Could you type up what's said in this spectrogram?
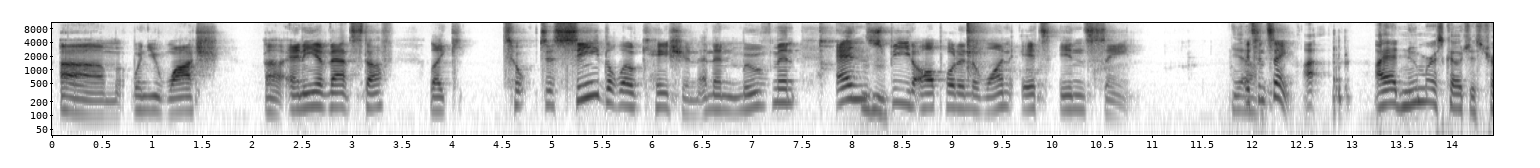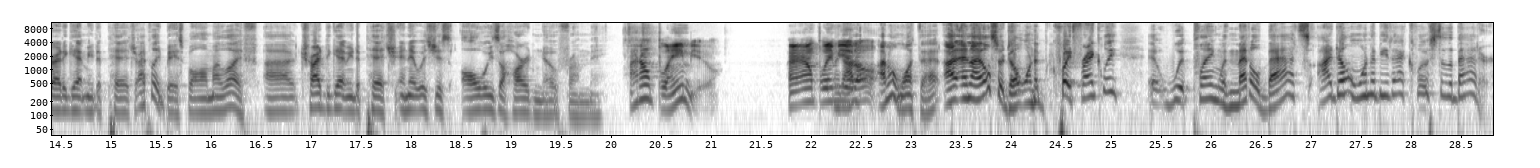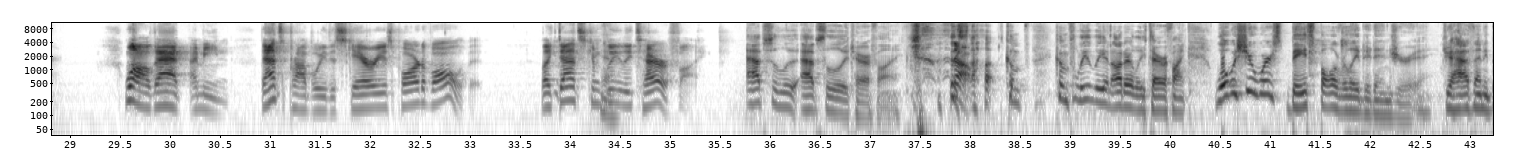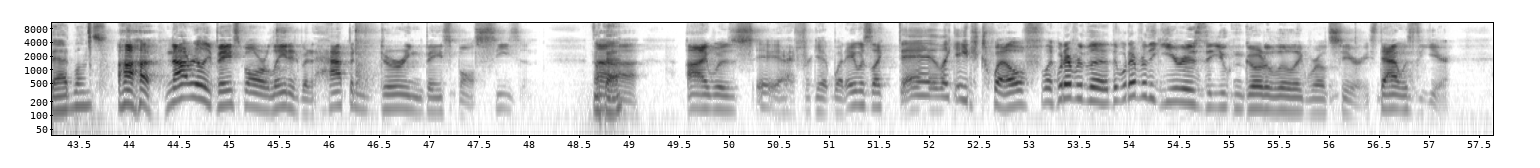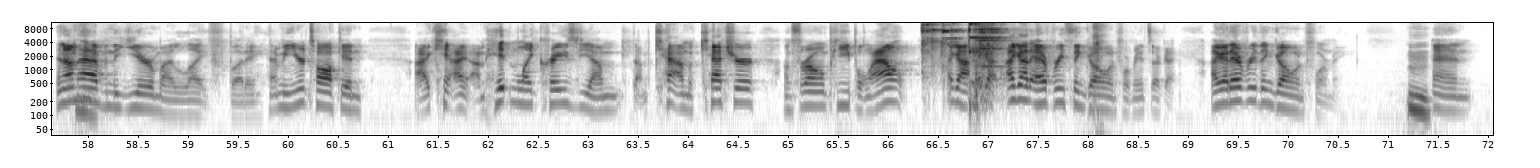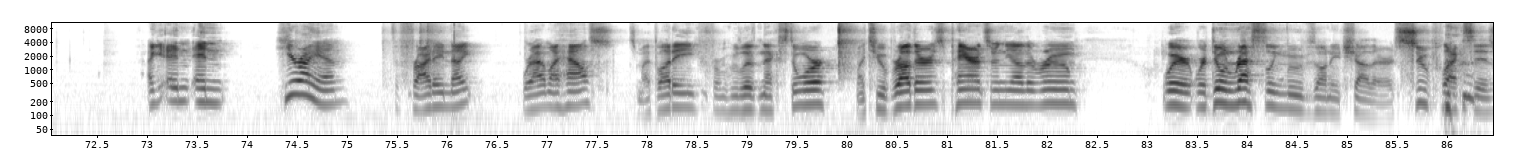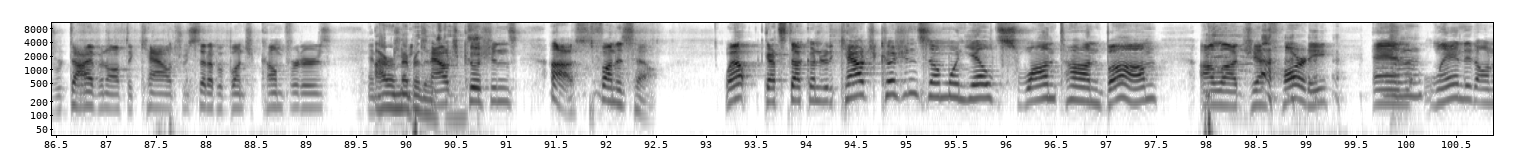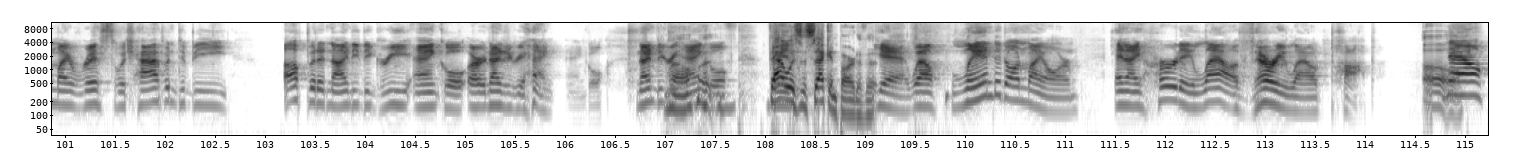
um, when you watch uh, any of that stuff, like to to see the location and then movement and speed all put into one, it's insane. Yeah. It's insane. I, I had numerous coaches try to get me to pitch. I played baseball all my life. Uh, tried to get me to pitch, and it was just always a hard no from me. I don't blame you. I don't blame I, you at don't, all. I don't want that. I, and I also don't want to, quite frankly, it, with playing with metal bats, I don't want to be that close to the batter. Well, that I mean, that's probably the scariest part of all of it. Like that's completely terrifying. Absolute, absolutely terrifying. No. Com- completely and utterly terrifying. What was your worst baseball-related injury? Do you have any bad ones? Uh, not really baseball related, but it happened during baseball season. Okay. Uh, I was eh, I forget what it was like eh, like age twelve, like whatever the, the whatever the year is that you can go to the Little League World Series. That was the year, and I'm having the year of my life, buddy. I mean, you're talking. I can't. I, I'm hitting like crazy. I'm I'm ca- I'm a catcher. I'm throwing people out. I got I got I got everything going for me. It's okay. I got everything going for me. Hmm. And I, and and here I am. It's a Friday night. We're at my house. It's my buddy from who lived next door. My two brothers. Parents are in the other room. We're we're doing wrestling moves on each other. Suplexes. we're diving off the couch. We set up a bunch of comforters and I remember those couch days. cushions. Ah, it's fun as hell. Well, got stuck under the couch cushion. Someone yelled "Swanton bomb," a la Jeff Hardy, and landed on my wrist, which happened to be up at a 90 degree ankle or 90 degree hang- angle, 90 degree Well, angle. That and- was the second part of it. yeah. Well, landed on my arm, and I heard a loud, a very loud pop. Oh. Now,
